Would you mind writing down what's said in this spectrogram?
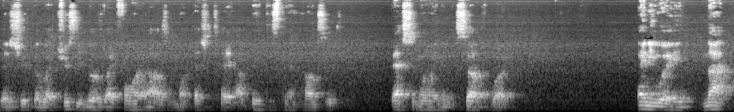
The shit, the electricity bill is like four hundred dollars a month. That should tell you how big this damn house is. That's annoying in itself, but anyway, not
